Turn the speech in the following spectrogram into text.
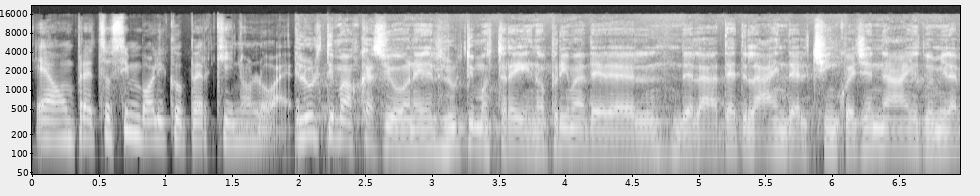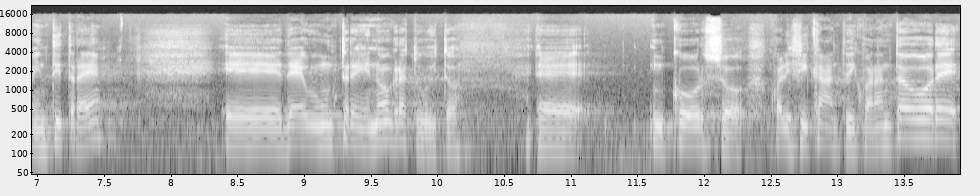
e a un prezzo simbolico per chi non lo è. L'ultima occasione, l'ultimo treno prima del, della deadline del 5 gennaio 2023 ed è un treno gratuito eh, un corso qualificante di 40 ore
